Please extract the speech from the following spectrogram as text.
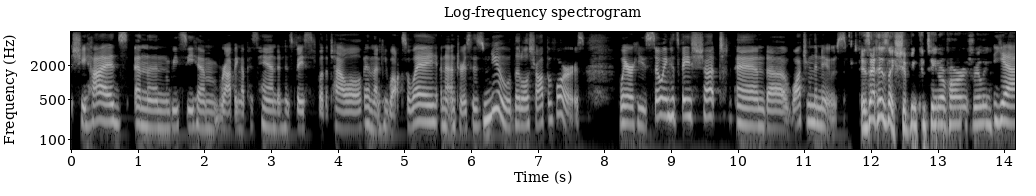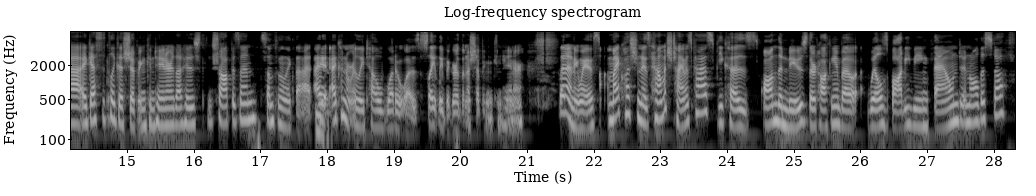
She hides, and then we see him wrapping up his hand and his face with a towel, and then he walks away and enters his new little shop of horrors where he's sewing his face shut and uh, watching the news. Is that his like shipping container of horrors, really? Yeah, I guess it's like a shipping container that his shop is in, something like that. Yeah. I, I couldn't really tell what it was, slightly bigger than a shipping container. But, anyways, my question is how much time has passed? Because on the news, they're talking about Will's body being found and all this stuff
